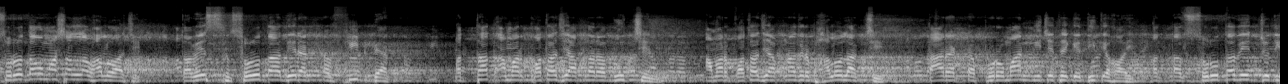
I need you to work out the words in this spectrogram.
শ্রোতাও মাসাল্লাহ ভালো আছে। তবে শ্রোতাদের একটা ফিডব্যাক অর্থাৎ আমার কথা যে আপনারা বুঝছেন, আমার কথা যে আপনাদের ভালো লাগছে, তার একটা প্রমাণ নিচে থেকে দিতে হয়। অর্থাৎ শ্রোতাদের যদি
